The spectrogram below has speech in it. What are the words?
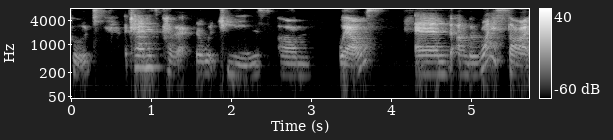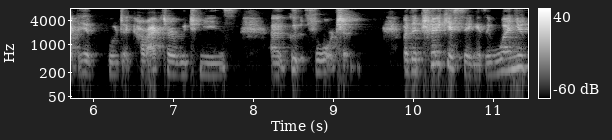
put a Chinese character, which means um, wealth, and on the right side they put a character which means uh, good fortune. But the tricky thing is that when you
